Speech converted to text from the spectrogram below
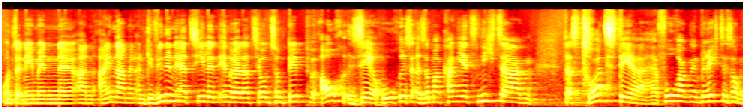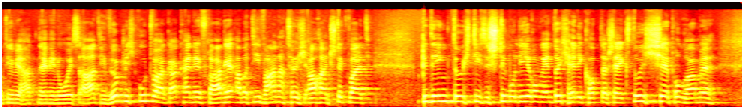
Unternehmen äh, an Einnahmen, an Gewinnen erzielen in Relation zum BIP, auch sehr hoch ist. Also man kann jetzt nicht sagen, dass trotz der hervorragenden Berichtssaison, die wir hatten in den USA, die wirklich gut war, gar keine Frage, aber die war natürlich auch ein Stück weit bedingt durch diese Stimulierungen, durch Helikopterchecks, durch äh, Programme äh,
